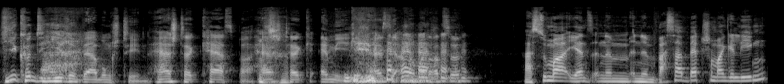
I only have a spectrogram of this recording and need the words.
Hier könnte ah. Ihre Werbung stehen. Hashtag Casper, Hashtag Emmy. Wie heißt die andere Matratze? Hast du mal, Jens, in einem, in einem Wasserbett schon mal gelegen?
